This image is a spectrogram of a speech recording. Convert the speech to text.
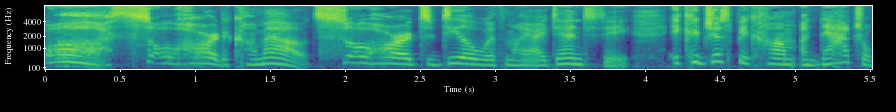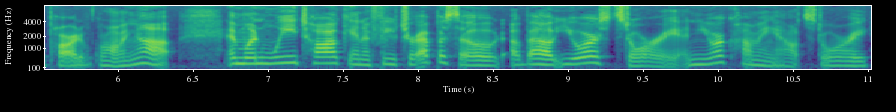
oh, so hard to come out, so hard to deal with my identity. It could just become a natural part of growing up. And when we talk in a future episode about your story and your coming out story,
